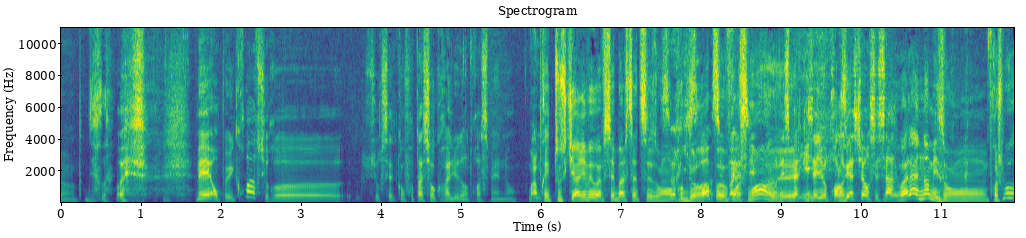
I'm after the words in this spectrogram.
peut, on peut dire ça. Ouais. Mais on peut y croire sur, euh, sur cette confrontation qui aura lieu dans trois semaines, non? Bon, après tout ce qui est arrivé au FC Bâle cette saison en Coupe d'Europe, franchement, On euh, espère qu'ils aillent aux prolongations, c'est ça? Mais Voilà, non, mais ils ont. Franchement,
